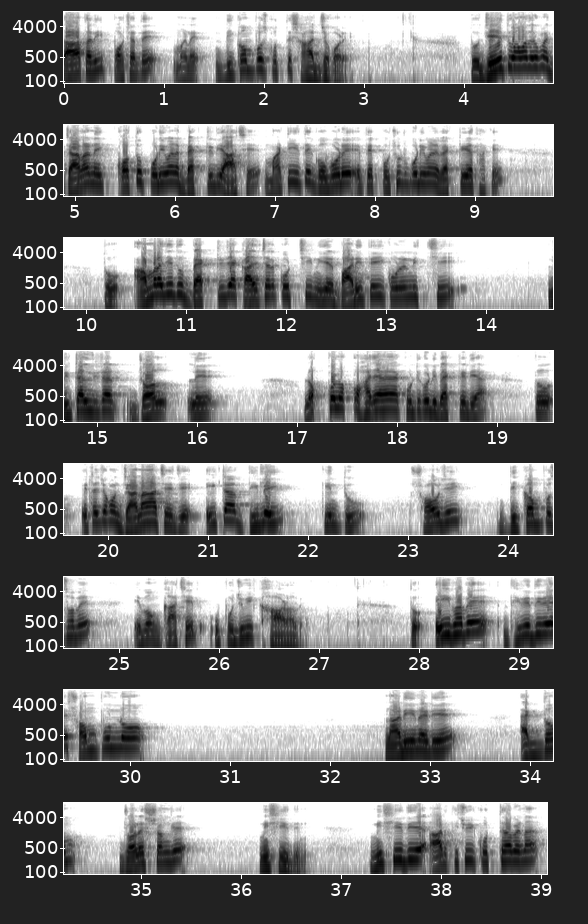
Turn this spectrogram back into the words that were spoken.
তাড়াতাড়ি পচাতে মানে ডিকম্পোজ করতে সাহায্য করে। তো যেহেতু আমাদের ওখানে জানা নেই কত পরিমাণে ব্যাকটেরিয়া আছে মাটি এতে গোবরে এতে প্রচুর পরিমাণে ব্যাকটেরিয়া থাকে, তো আমরা যেহেতু ব্যাকটেরিয়া কালচার করছি, নিজের বাড়িতেই করে নিচ্ছি, লিটার লিটার জলে লক্ষ লক্ষ, হাজার হাজার কোটি কোটি ব্যাকটেরিয়া, তো এটা যখন জানা আছে যে এইটা দিলেই কিন্তু সহজেই ডিকম্পোজ হবে এবং গাছের উপযোগী খাওয়ার হবে। তো এইভাবে ধীরে ধীরে সম্পূর্ণ নাড়িয়ে নাড়িয়ে একদম জলের সঙ্গে মিশিয়ে দিন। মিশিয়ে দিয়ে আর কিছুই করতে হবে না।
